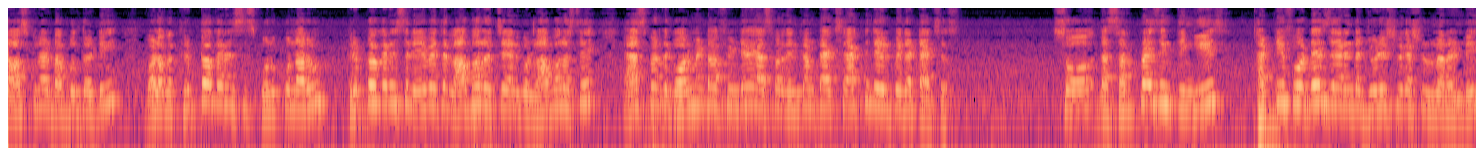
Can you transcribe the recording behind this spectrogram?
దాచుకున్న డబ్బులతోటి వాళ్ళు ఒక క్రిప్టో కరెన్సీస్ కొనుక్కున్నారు. క్రిప్టో కరెన్సీలు ఏవైతే లాభాలు వచ్చాయనుకో లాభాలు వస్తే as per the government of India as per the income tax act they will pay the taxes so the surprising thing is thirty four days they are in the judicial custody ఉన్నారండి.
